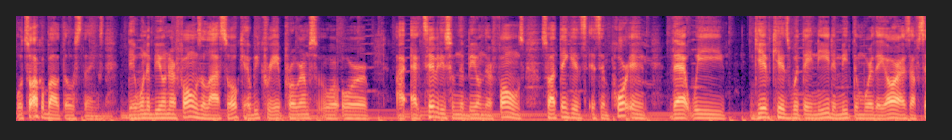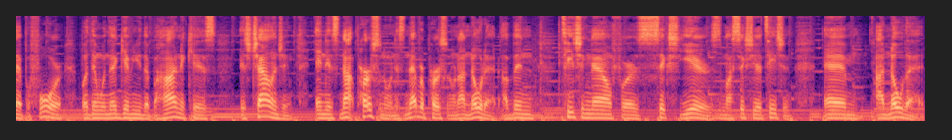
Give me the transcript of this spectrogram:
we'll talk about those things. They want to be on their phones a lot, so okay, we create programs or, or activities for them to be on their phones. So I think it's it's important that we give kids what they need and meet them where they are, as I've said before. But then when they're giving you the behind the kiss, it's challenging and it's not personal and it's never personal. And I know that. I've been teaching now for six years. Is my sixth year teaching. And I know that.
